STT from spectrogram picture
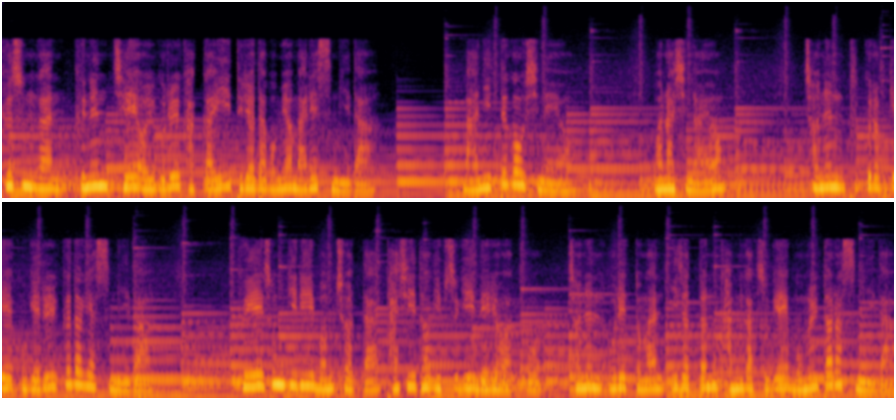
그 순간 그는 제 얼굴을 가까이 들여다보며 말했습니다. 많이 뜨거우시네요. 원하시나요? 저는 부끄럽게 고개를 끄덕였습니다. 그의 손길이 멈추었다 다시 더 깊숙이 내려왔고 저는 오랫동안 잊었던 감각 속에 몸을 떨었습니다.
